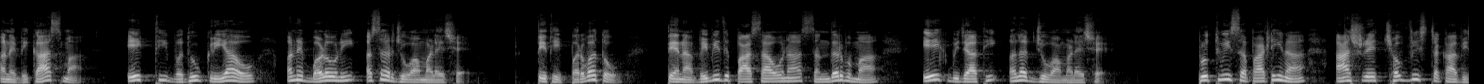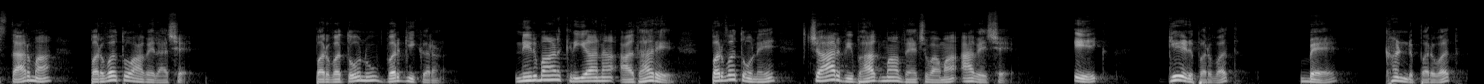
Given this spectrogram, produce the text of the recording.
અને વિકાસમાં એકથી વધુ ક્રિયાઓ અને બળોની અસર જોવા મળે છે. તેથી પર્વતો તેના વિવિધ પાસાઓના સંદર્ભમાં એકબીજાથી અલગ જોવા મળે છે. પૃથ્વી સપાટીના આશરે છવ્વીસ ટકા વિસ્તારમાં પર્વતો આવેલા છે. પર્વતોનું વર્ગીકરણ. નિર્માણ ક્રિયાના આધારે પર્વતોને ચાર વિભાગમાં વહેંચવામાં આવે છે. એક ગેડ પર્વત. બે, ખંડ પર્વત.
